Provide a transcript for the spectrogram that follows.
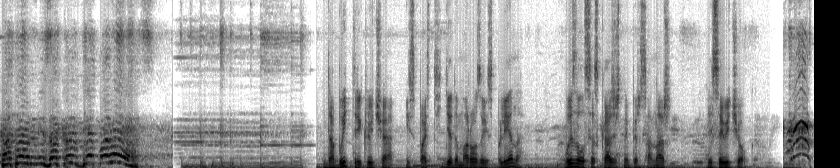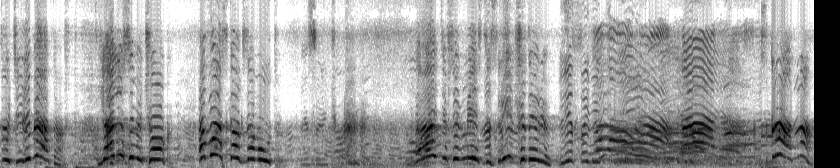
которыми закрыт Дед Мороз! Добыть три ключа и спасти Деда Мороза из плена вызвался сказочный персонаж Лесовичок. Здравствуйте, ребята! Я Лесовичок. А вас как зовут? Лесовичок. Давайте все вместе. Три-четыре. Лесовичок. Странно.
